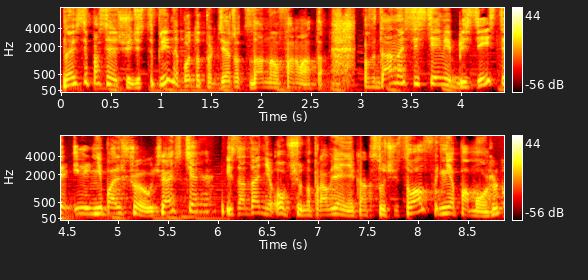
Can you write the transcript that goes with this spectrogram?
но и все последующие дисциплины будут придерживаться данного формата. В данной системе бездействие или небольшое участие и задание общего направления, как в случае с Valve, не поможет,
